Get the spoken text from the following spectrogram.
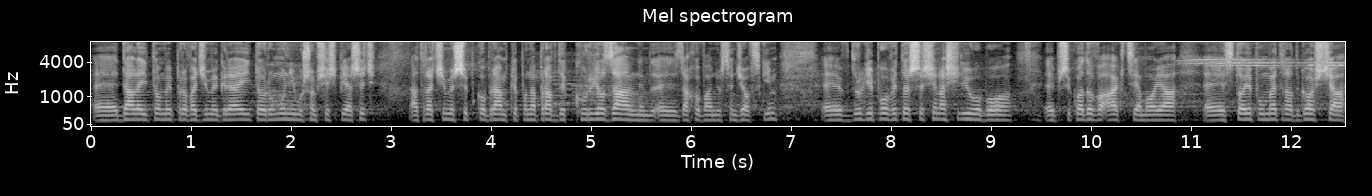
E, Dalej to my prowadzimy grę i to Rumuni muszą się śpieszyć, a tracimy szybko bramkę po naprawdę kuriozalnym e, zachowaniu sędziowskim. W drugiej połowie to jeszcze się nasiliło, bo przykładowo akcja moja, stoję pół metra od gościa,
